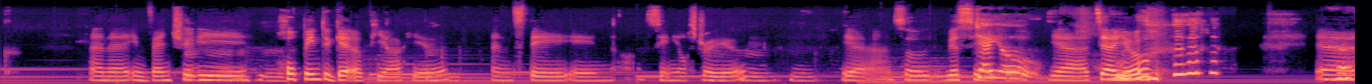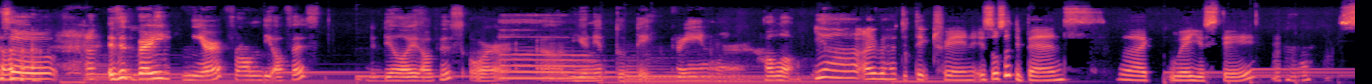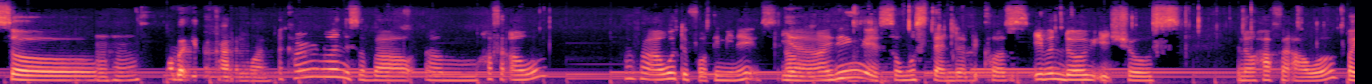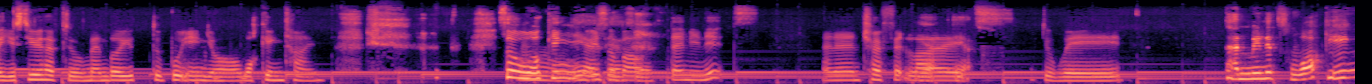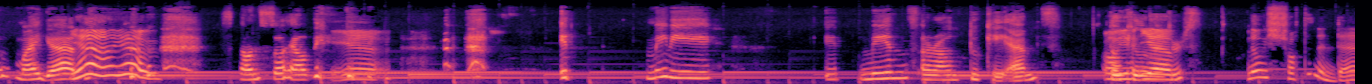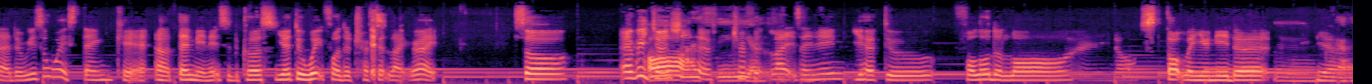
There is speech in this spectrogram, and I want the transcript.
and then eventually Mhm, mhm. hoping to get a PR here and stay in uh, Sydney, Australia. Mhm. Yeah, so we'll see. Jayo! Yeah, 加油. yeah, so uh, Is it very near from the office, the Deloitte office, or Uh, um, you need to take train, or how long? yeah, I will have to take train. It also depends like where you stay. Mm-hmm. So Mm-hmm. How about your current one? the current one is about um half an hour. Half an hour to 40 minutes. Yeah, Oh, I think it's almost standard because even though it shows, you know, half an hour, but you still have to remember you to put in your walking time. so Mm, walking yes, is yes, about yes. 10 minutes, and then traffic Yeah, yeah. lights to wait. Ten minutes walking. My God, Yeah, yeah, sounds so healthy. yeah. it maybe it means around two kms, Oh, two yeah, yeah. No, it's shorter than that. The reason why it's 10 k uh, 10 minutes is because you have to wait for the traffic light, right? So every Oh, junction I have see, traffic lights, and then you have to follow the law and you know stop when you need it. Mm, Yeah.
